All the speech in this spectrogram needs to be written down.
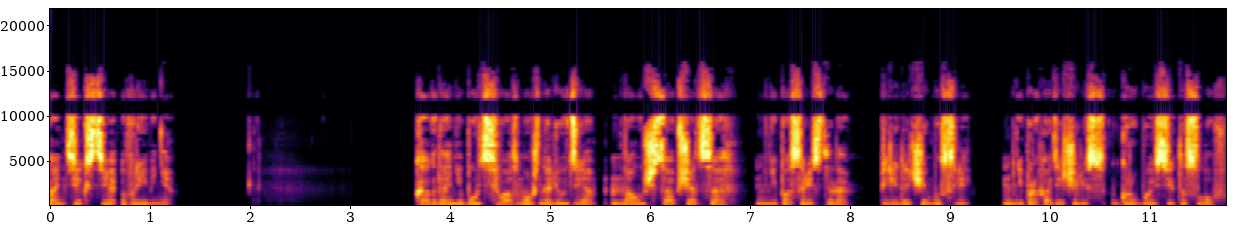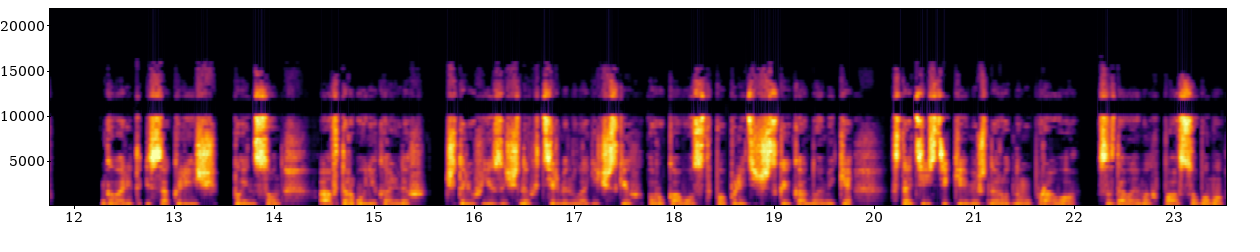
контексте времени. Когда-нибудь, возможно, люди научатся общаться непосредственно, передачей мыслей, не проходя через грубое сито слов, говорит Исаак Ильич Пейнсон, автор уникальных четырехязычных терминологических руководств по политической экономике, статистике и международному праву, создаваемых по особому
